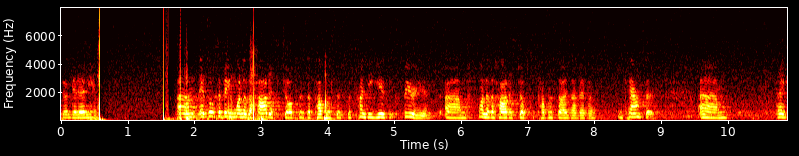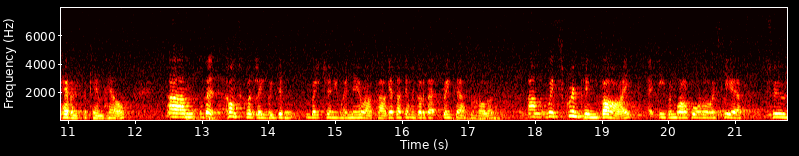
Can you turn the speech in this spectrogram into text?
don't get any. Um, it's also been one of the hardest jobs as a publicist with 20 years experience, um, one of the hardest jobs to publicise I've ever encountered. Um, thank heavens for Kim Hill. Um, but consequently, we didn't reach anywhere near our target. I think we got about $3,000. Um, we're scrimping by, even while Hawlaw is here, to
